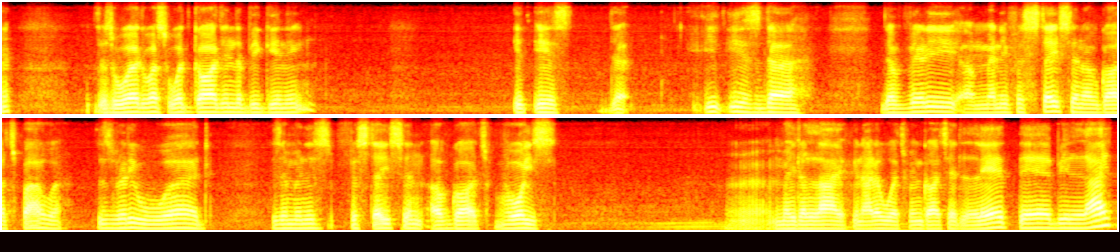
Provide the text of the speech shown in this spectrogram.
This word was with God in the beginning. It is the it is the the very uh, manifestation of God's power. This very word is a manifestation of God's voice uh, made alive. In other words, when God said, Let there be light,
